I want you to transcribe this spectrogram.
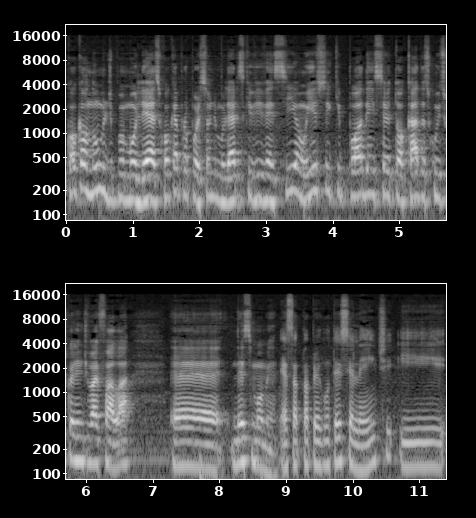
qual que é o número de mulheres, qual que é a proporção de mulheres que vivenciam isso e que podem ser tocadas com isso que a gente vai falar é, nesse momento? Essa tua pergunta é excelente e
